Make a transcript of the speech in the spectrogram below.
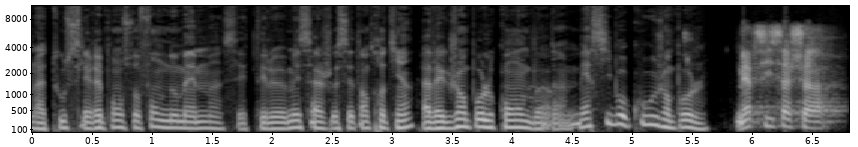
On a tous les réponses au fond de nous-mêmes. C'était le message de cet entretien avec Jean-Paul Combe. Merci beaucoup, Jean-Paul. Merci Sacha.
